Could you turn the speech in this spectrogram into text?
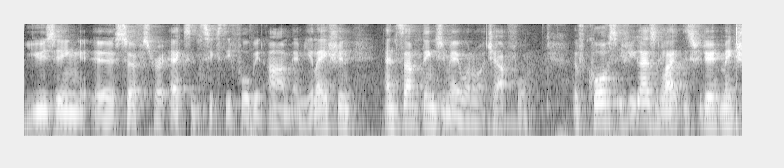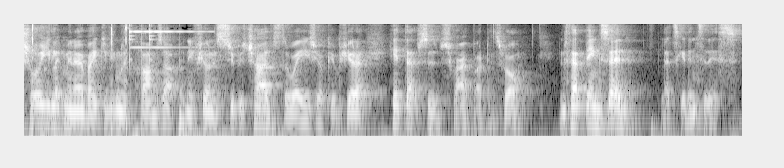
using uh, Surface Pro X and 64-bit ARM emulation and some things you may want to watch out for. Of course, if you guys like this video, make sure you let me know by giving it a thumbs up. And if you want to supercharge the way you use your computer, hit that subscribe button as well. And with that being said, let's get into this.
